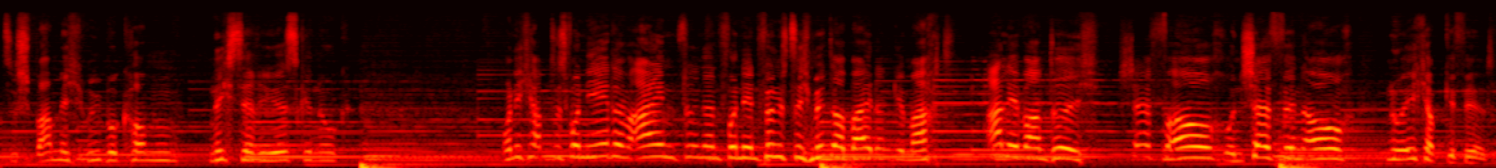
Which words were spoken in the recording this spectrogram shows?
zu schwammig rüberkommen, nicht seriös genug. Und ich habe das von jedem einzelnen von den 50 Mitarbeitern gemacht. Alle waren durch, Chef auch und Chefin auch, nur ich habe gefehlt.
